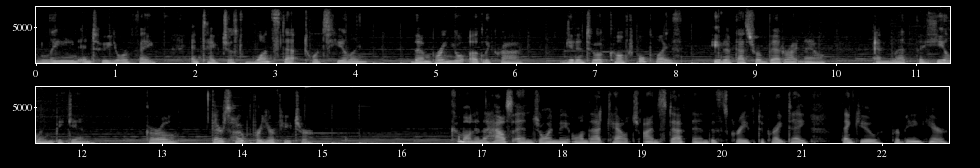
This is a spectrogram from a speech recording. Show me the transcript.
lean into your faith and take just one step towards healing, then bring your ugly cry, get into a comfortable place, even if that's your bed right now, and let the healing begin. Girl, there's hope for your future. Come on in the house and join me on that couch. I'm Steph, and this is Grief to Great Day. Thank you for being here.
